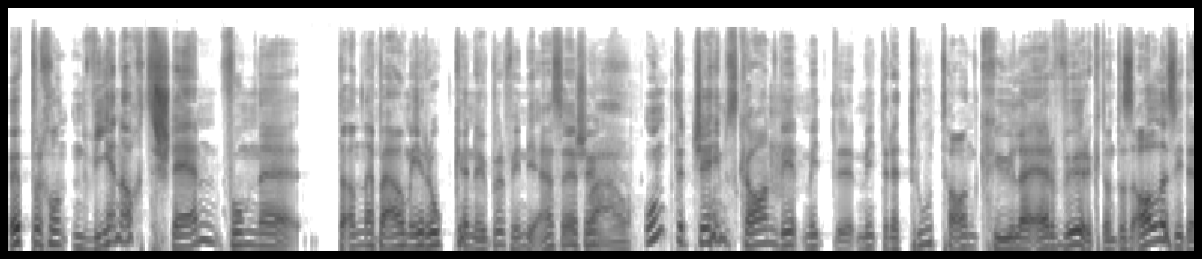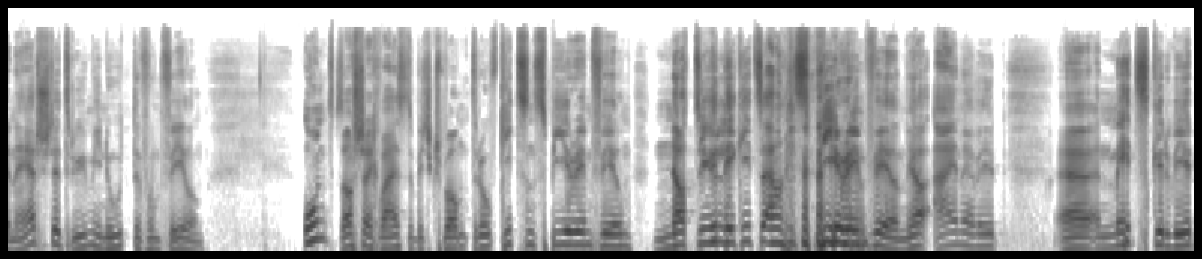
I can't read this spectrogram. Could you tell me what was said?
jemand kommt einen Weihnachtsstern vom einem Tannenbaum in Rücken über, finde ich auch sehr schön. Wow. Und der James Caan wird mit, äh, mit einer Truthahnkühle erwürgt. Und das alles in den ersten drei Minuten vom Film. Und, Sascha, ich weiss, du bist gespannt drauf. Gibt es einen Spear im Film? Natürlich gibt es auch einen Spear im Film. Ja, einer wird, äh, ein Metzger wird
